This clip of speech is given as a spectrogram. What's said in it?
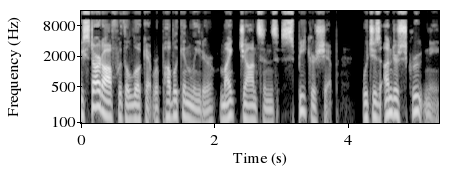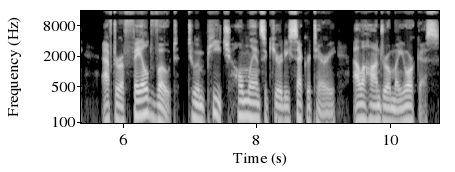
We start off with a look at Republican leader Mike Johnson's speakership, which is under scrutiny after a failed vote to impeach Homeland Security Secretary Alejandro Mayorkas.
